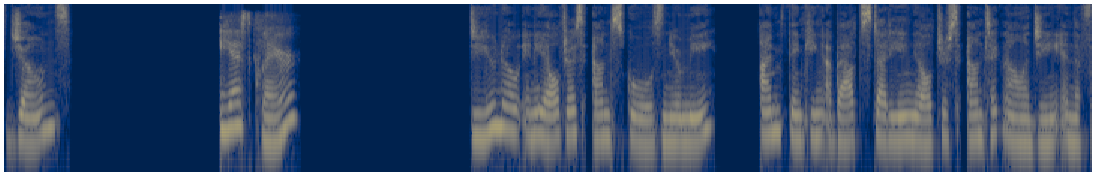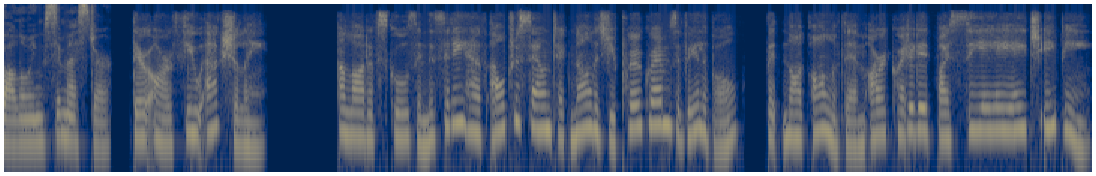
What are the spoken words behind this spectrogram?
Jones? Yes, Claire? Do you know any ultrasound schools near me? I'm thinking about studying ultrasound technology in the following semester. There are a few actually. A lot of schools in the city have ultrasound technology programs available, but not all of them are accredited by CAAHEP.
